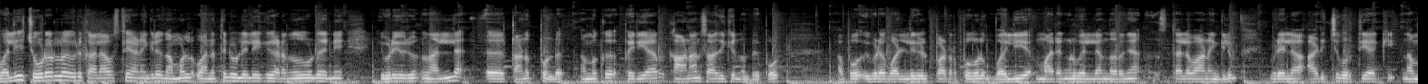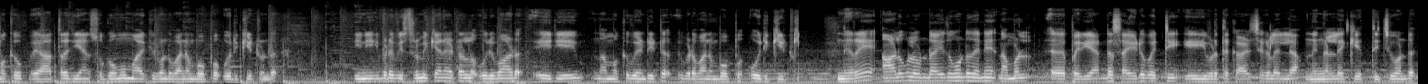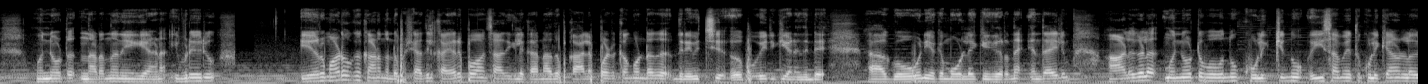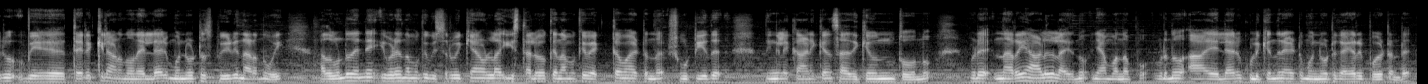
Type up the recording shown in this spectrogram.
വലിയ ചൂടുള്ള ഒരു കാലാവസ്ഥയാണെങ്കിൽ നമ്മൾ വനത്തിന്റെ ഉള്ളിലേക്ക് കടന്നതുകൊണ്ട് തന്നെ ഇവിടെ ഒരു നല്ല തണുപ്പുണ്ട്. നമുക്ക് പെരിയാർ കാണാൻ സാധിക്കുന്നുണ്ട് ഇപ്പോൾ. അപ്പോൾ ഇവിടെ വള്ളികൾ പടർപ്പുകളും വലിയ മരങ്ങളും എല്ലാം നിറഞ്ഞ സ്ഥലമാണെങ്കിലും ഇവിടെയെല്ലാം അടിച്ചു വൃത്തിയാക്കി നമുക്ക് യാത്ര ചെയ്യാൻ സുഗമമാക്കിക്കൊണ്ട് വനം വകുപ്പ് ഒരുക്കിയിട്ടുണ്ട്. ഇനി ഇവിടെ വിശ്രമിക്കാനായിട്ടുള്ള ഒരുപാട് ഏരിയയും നമുക്ക് വേണ്ടിയിട്ട് ഇവിടെ വനംവകുപ്പ് ഒരുക്കിയിട്ടുണ്ട്. നിറയെ ആളുകൾ ഉണ്ടായതുകൊണ്ട് തന്നെ നമ്മൾ പരിയാറിന്റെ സൈഡ് പറ്റി ഇവിടുത്തെ കാഴ്ചകളെല്ലാം നിങ്ങളിലേക്ക് എത്തിച്ചുകൊണ്ട് മുന്നോട്ട് നടന്നു നീങ്ങുകയാണ്. ഇവിടെ ഒരു ഏറുമാടമൊക്കെ കാണുന്നുണ്ട്. പക്ഷേ അതിൽ കയറി പോകാൻ സാധിക്കില്ല. കാരണം അത് കാലപ്പഴക്കം കൊണ്ട് അത് ദ്രവിച്ച് പോയിരിക്കുകയാണ് ഇതിന്റെ ഗോവണിയൊക്കെ മുകളിലേക്ക് കയറുന്നത്. എന്തായാലും ആളുകൾ മുന്നോട്ട് പോകുന്നു കുളിക്കുന്നു. ഈ സമയത്ത് കുളിക്കാനുള്ള ഒരു തിരക്കിലാണെന്ന് തോന്നുന്നു. എല്ലാവരും മുന്നോട്ട് സ്പീഡിൽ നടന്നുപോയി. അതുകൊണ്ട് തന്നെ ഇവിടെ നമുക്ക് വിശ്രമിക്കാനുള്ള ഈ സ്ഥലമൊക്കെ നമുക്ക് വ്യക്തമായിട്ടൊന്ന് ഷൂട്ട് ചെയ്ത് നിങ്ങളെ കാണിക്കാൻ സാധിക്കുമെന്ന് തോന്നുന്നു. ഇവിടെ നിറയെ ആളുകളായിരുന്നു ഞാൻ വന്നപ്പോൾ. ഇവിടുന്ന് ആ എല്ലാവരും കുളിക്കുന്നതിനായിട്ട് മുന്നോട്ട് കയറി പോയിട്ടുണ്ട്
